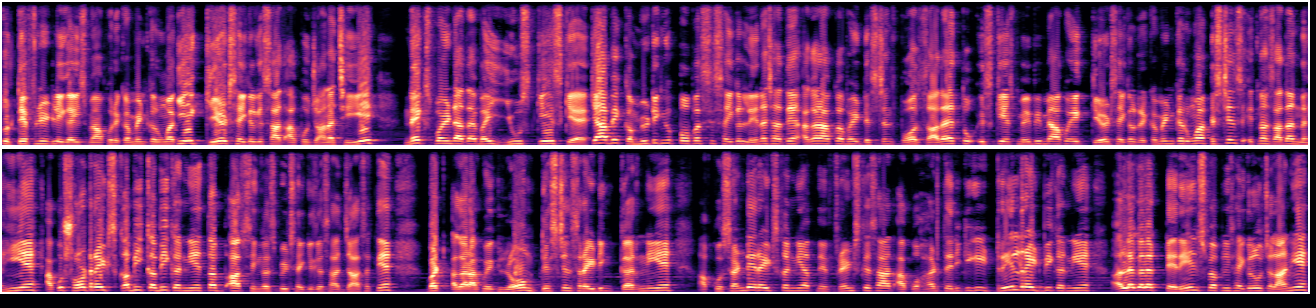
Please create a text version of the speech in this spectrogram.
तो डेफिनेटली गाइस मैं आपको रिकमेंड करूँगा कि एक गियर साइकिल के साथ आपको जाना चाहिए. नेक्स्ट पॉइंट आता है भाई यूज़ केस क्या है? क्या आप एक कम्यूटिंग के पर्पज से साइकिल लेना चाहते हैं? अगर आपका भाई डिस्टेंस बहुत ज़्यादा है तो इस केस में भी मैं आपको एक गियर साइकिल रिकमेंड करूँगा। डिस्टेंस इतना ज़्यादा नहीं है। आपको शॉर्ट राइड्स कभी कभी करनी है, तब आप सिंगल स्पीड साइकिल के साथ जा सकते हैं। बट अगर आपको एक लॉन्ग डिस्टेंस राइडिंग करनी है, आपको संडे राइड्स करनी है अपने फ्रेंड्स के साथ, आपको हर तरीके की ट्रेल राइड भी करनी है अलग अलग टेरेन्स पे अपनी साइकिल को चलानी है,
